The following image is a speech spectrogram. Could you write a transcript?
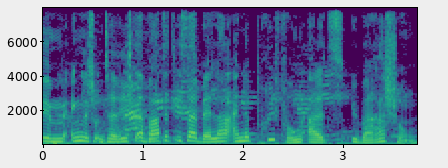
Im Englischunterricht erwartet Isabella eine Prüfung als Überraschung.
